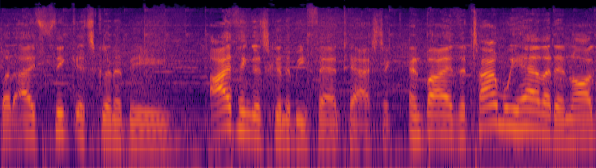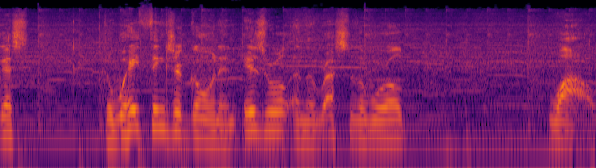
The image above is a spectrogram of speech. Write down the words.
but I think it's going to be I think it's going to be fantastic. And by the time we have it in August, the way things are going in Israel and the rest of the world, wow.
